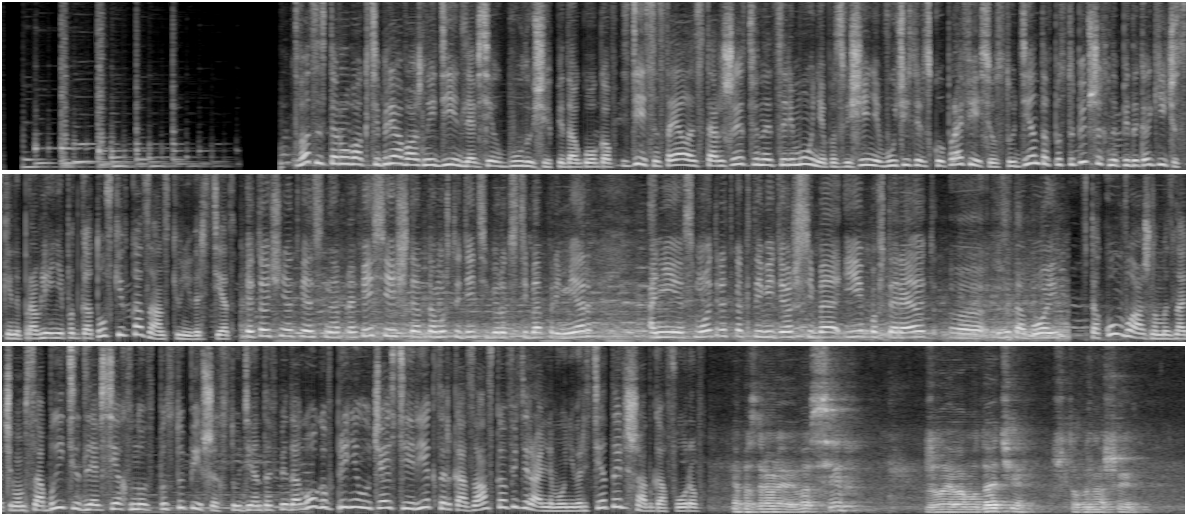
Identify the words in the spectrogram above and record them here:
22 октября – важный день для всех будущих педагогов. Здесь состоялась торжественная церемония посвящения в учительскую профессию студентов, поступивших на педагогические направления подготовки в Казанский университет. Это очень ответственная профессия, я считаю, потому что дети берут с тебя пример, они смотрят, как ты ведешь себя и повторяют э, за тобой. В таком важном и значимом событии для всех вновь поступивших студентов-педагогов принял участие ректор Казанского федерального университета Ильшат Гафуров. Я поздравляю вас всех, желаю вам удачи, чтобы наши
